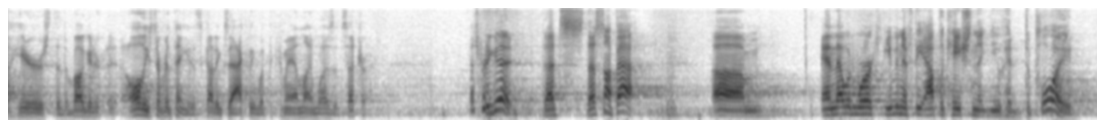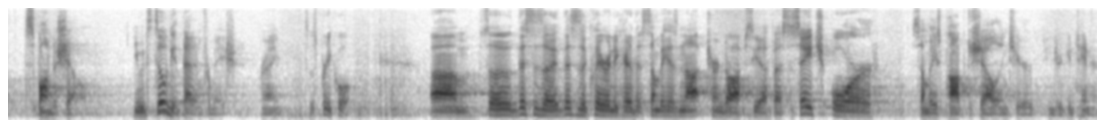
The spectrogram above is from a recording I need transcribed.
blah. Here's the debugger, all these different things. It's got exactly what the command line was, et cetera. That's pretty good. That's, that's not bad. Um, and that would work even if the application that you had deployed spawned a shell. You would still get that information, right? So it's pretty cool. Um, so this is, a, this is a clear indicator that somebody has not turned off CFSSH or somebody's popped a shell into your, into your container.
